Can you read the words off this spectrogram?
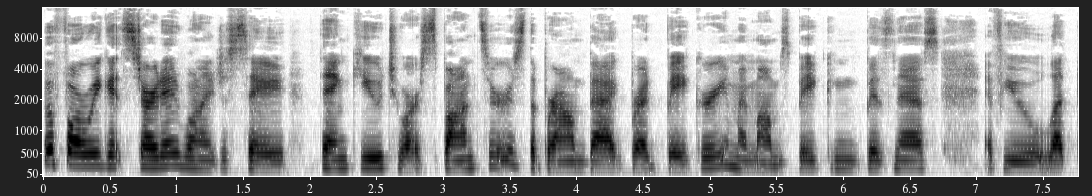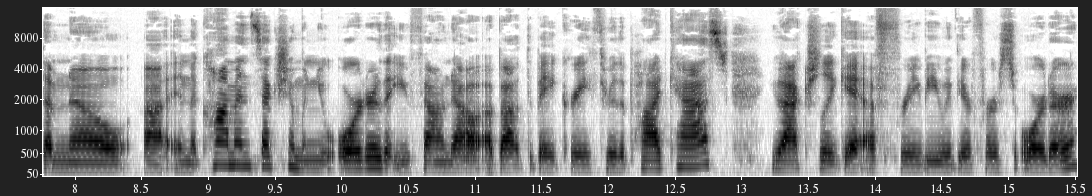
Before we get started, want to just say thank you to our sponsors, the Brown Bag Bread Bakery, my mom's baking business. If you let them know uh, in the comment section when you order that you found out about the bakery through the podcast, you actually get a freebie with your first order.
